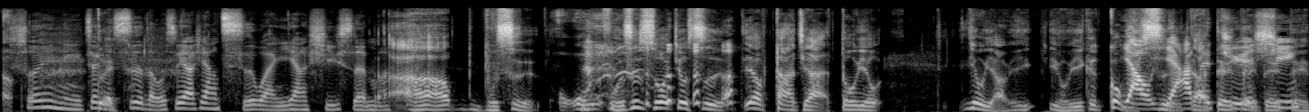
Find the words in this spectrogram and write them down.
了。所以你这个对四楼是要像瓷碗一样牺牲吗？啊，不是，我我是说，就是要大家都有又有一有一个共识，咬牙的决心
